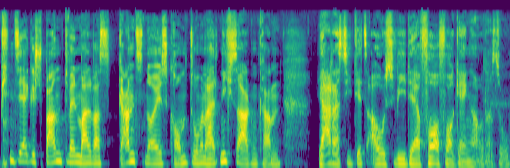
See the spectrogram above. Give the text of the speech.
bin sehr gespannt, wenn mal was ganz Neues kommt, wo man halt nicht sagen kann, ja, das sieht jetzt aus wie der Vorvorgänger oder so.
